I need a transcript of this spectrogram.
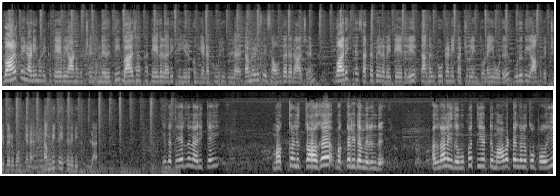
வாழ்க்கை நடைமுறைக்கு தேவையானவற்றை முன்னிறுத்தி பாஜக தேர்தல் அறிக்கை இருக்கும் என கூறியுள்ள தமிழிசை சவுந்தரராஜன் வருகிற சட்டப்பேரவை தேர்தலில் தங்கள் கூட்டணி கட்சிகளின் துணையோடு உறுதியாக வெற்றி பெறுவோம் என நம்பிக்கை தெரிவித்துள்ளார். இந்த தேர்தல் அறிக்கை மக்களுக்காக மக்களிடமிருந்து. அதனால இது முப்பத்தி எட்டு மாவட்டங்களுக்கும் போய்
